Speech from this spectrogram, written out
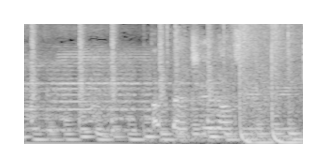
I bet you don't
